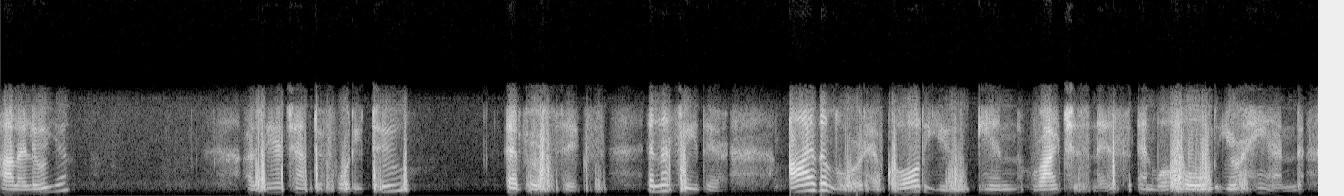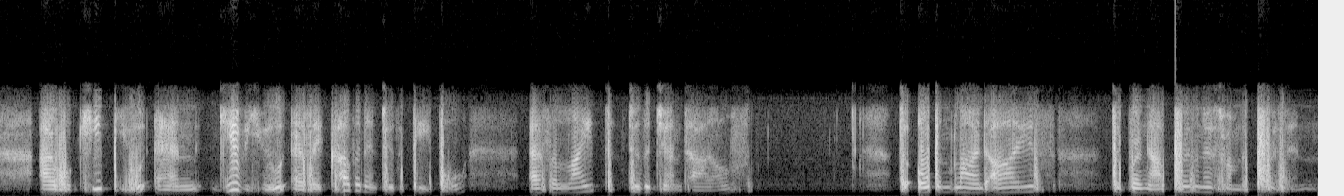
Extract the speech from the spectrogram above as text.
Hallelujah. Isaiah chapter 42 at verse 6. And let's read there. I, the Lord, have called you in righteousness and will hold your hand. I will keep you and give you as a covenant to the people, as a light to the Gentiles, to open blind eyes to bring out prisoners from the prison,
